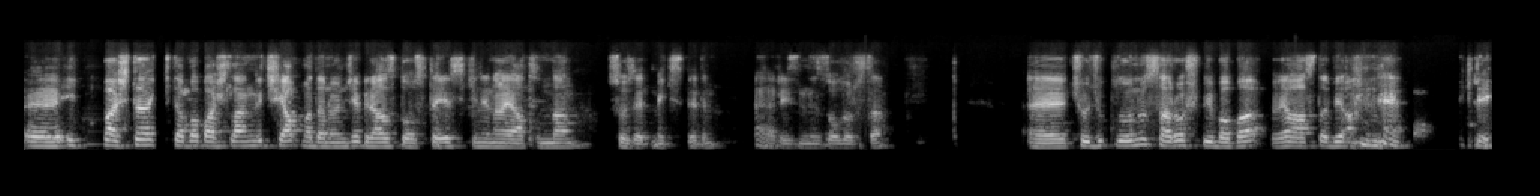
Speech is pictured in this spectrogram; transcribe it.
Ee, ilk başta kitaba başlangıç yapmadan önce biraz Dostoyevski'nin hayatından söz etmek istedim. Eğer izniniz olursa. Ee, çocukluğunu sarhoş bir baba ve hasta bir anne ile,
